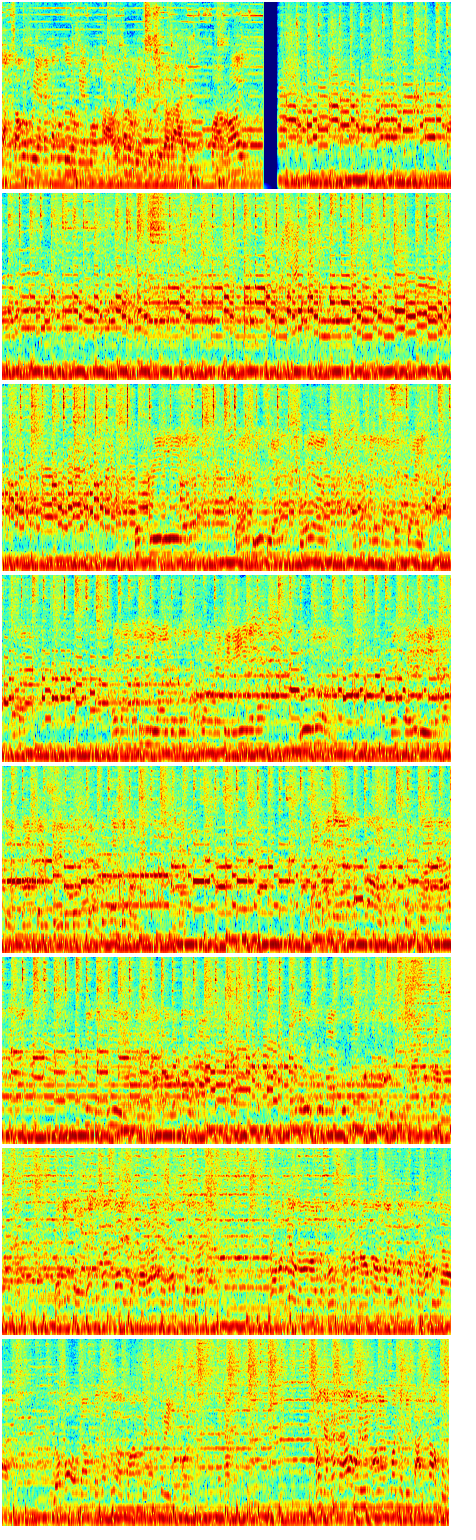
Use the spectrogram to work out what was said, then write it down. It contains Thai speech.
ทั้งสองโรงเรียนนะครับก็คือโรงเรียนบัวขาว และก็โรงเรียนกุชินารายกว่าร้อย ธีลอยกระทงของเราในปีนี้นะครับรู้เร่วงเป็นไปได้ดีนะครับเกิด มีศาลเจ้าปู่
